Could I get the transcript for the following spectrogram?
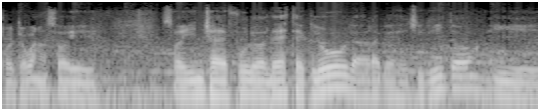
porque bueno, soy, soy hincha de fútbol de este club, la verdad que desde chiquito, y,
